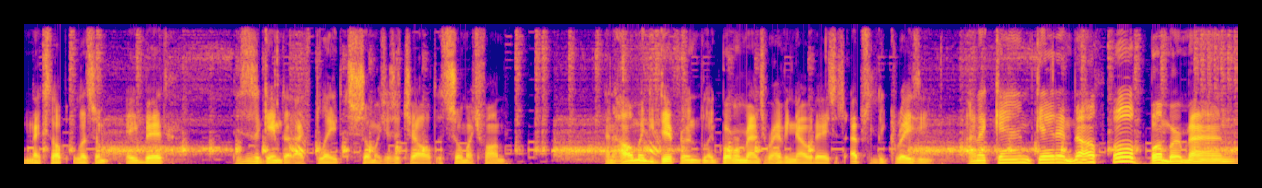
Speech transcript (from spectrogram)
Next up, let's some 8-bit. This is a game that I've played so much as a child. It's so much fun. And how many different like Bombermans we're having nowadays is absolutely crazy. And I can't get enough of Bomberman.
